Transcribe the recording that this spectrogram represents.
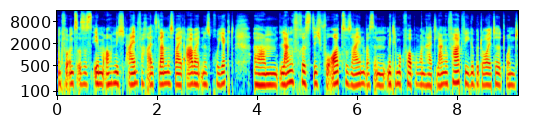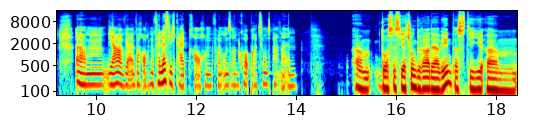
Und für uns ist es eben auch nicht einfach als landesweit arbeitendes Projekt ähm, langfristig vor Ort zu sein, was in Mecklenburg-Vorpommern halt lange Fahrtwege bedeutet und ähm, ja, wir einfach auch eine Verlässlichkeit brauchen von unseren unseren KooperationspartnerInnen? Ähm, du hast es jetzt schon gerade erwähnt, dass die ähm,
